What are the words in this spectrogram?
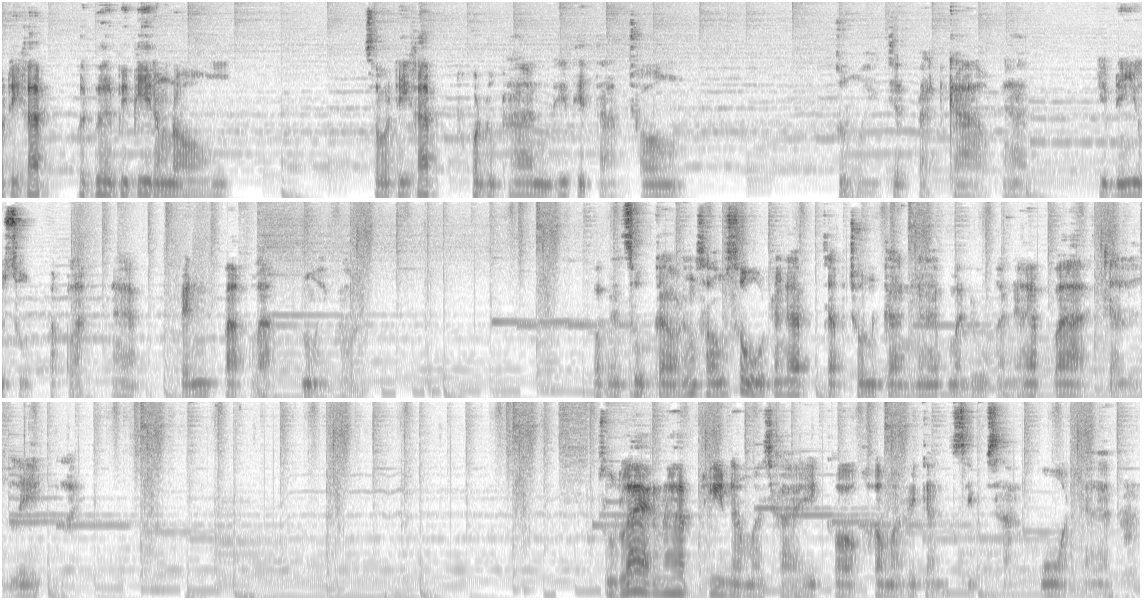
วัสดีครับเพื่อนๆพี่ๆน้องๆ สวัสดีครับ คนทุกท่านที่ติดตามช่องสูตรหวย789 นะครับคลิปนี้อยู่สูตรปักหลักนะครับ เป็นปักหลักหน่วยบนก็เป็นสูตรเก่าทั้งสองสูตรนะครับ จับชนกันนะครับมาดูกันนะครับว่าจะเหลือเลขอะไรสูตรแรกนะครับที่นำมาใช้ก็เข้ามาด้วยกัน 13งวดนะครับ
